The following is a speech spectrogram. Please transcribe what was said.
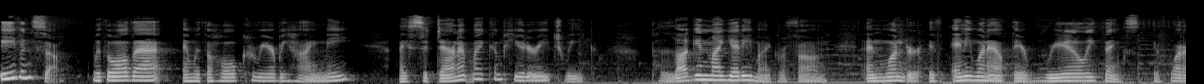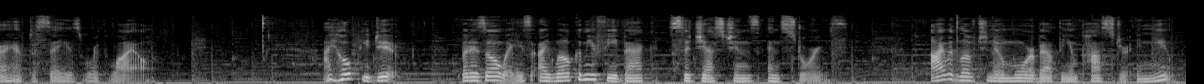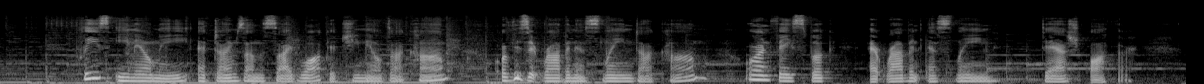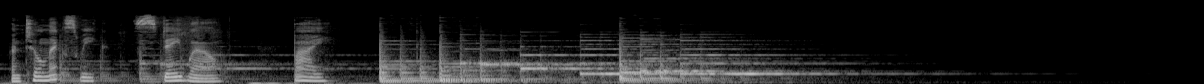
Even so, with all that and with a whole career behind me, I sit down at my computer each week, plug in my Yeti microphone, and wonder if anyone out there really thinks if what I have to say is worthwhile. I hope you do. But as always, I welcome your feedback, suggestions, and stories. I would love to know more about the imposter in you. Please email me at dimesonthesidewalk at gmail.com or visit robinslane.com or on Facebook at Robin S. Lane author. Until next week, stay well. Bye.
